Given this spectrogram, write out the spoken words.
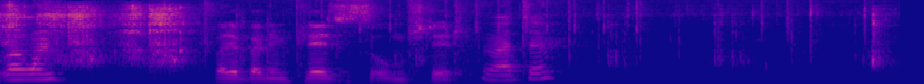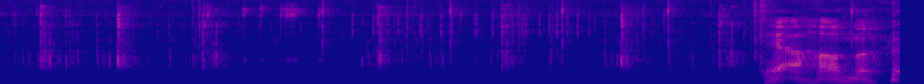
Warum? weil er bei den Places oben steht. Warte. Der Arme.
